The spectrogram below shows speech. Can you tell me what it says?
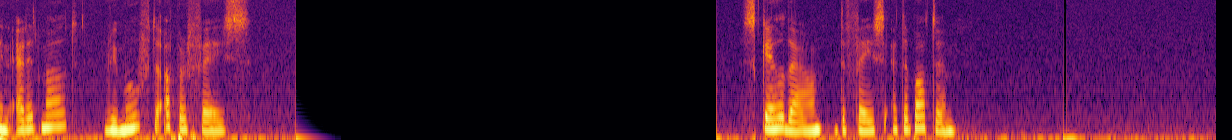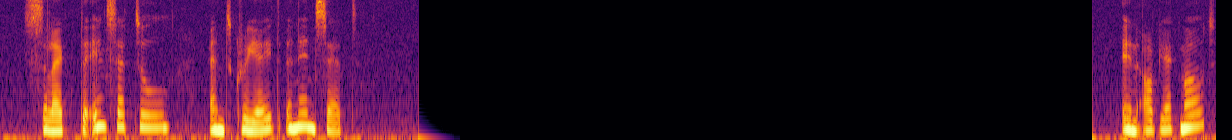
In Edit mode, remove the upper face. Scale down the face at the bottom. Select the Inset tool and create an inset. In Object mode,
